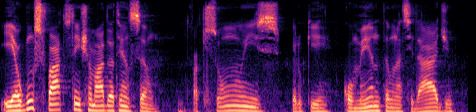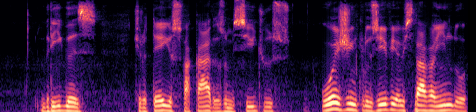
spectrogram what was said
e alguns fatos têm chamado a atenção. Facções, pelo que comentam na cidade, brigas, tiroteios, facadas, homicídios, Hoje, inclusive, eu estava indo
